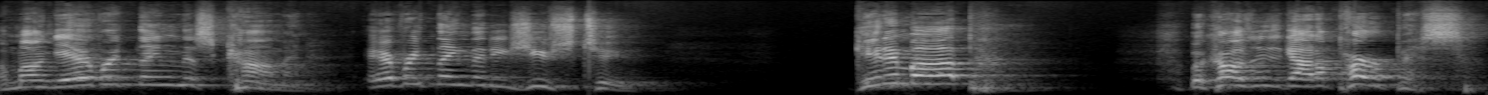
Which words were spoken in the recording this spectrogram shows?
among everything that's common, everything that he's used to. Get him up because he's got a purpose.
